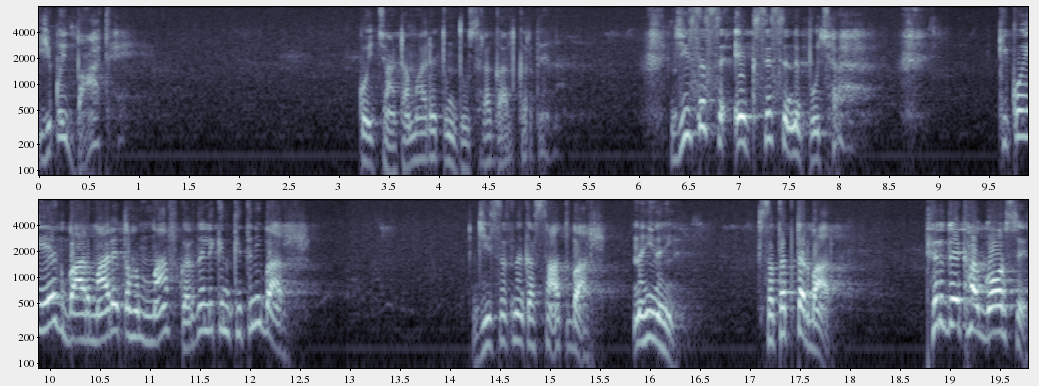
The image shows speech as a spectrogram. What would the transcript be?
ये कोई बात है। कोई चांटा मारे, तुम दूसरा गाल कर देना। जीसस से एक शिष्य ने पूछा कि कोई एक बार मारे तो हम माफ़ कर दें, लेकिन कितनी बार? जीसस ने कहा, सात बार। नहीं नहीं, सतहत्तर बार। फिर देखा गौर से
